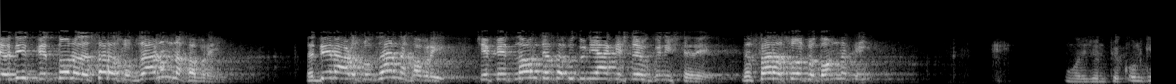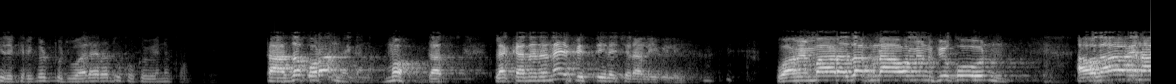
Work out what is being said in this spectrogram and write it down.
جدید فتنو د سره سوزانم نه خبري د دین اړو سوزان نه خبري چې فتنو هم چرته په دنیا کې شته او کې نشته ده د سره سوچ ته هم نه کوي مورجون پکون کې د کرکټ په جواره را دکو کوي نه کوم تازه قران دی کنه محدث لکه نن نه فستیله چرا لګلی و مما رزقنا ومنفقون او دا غنا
